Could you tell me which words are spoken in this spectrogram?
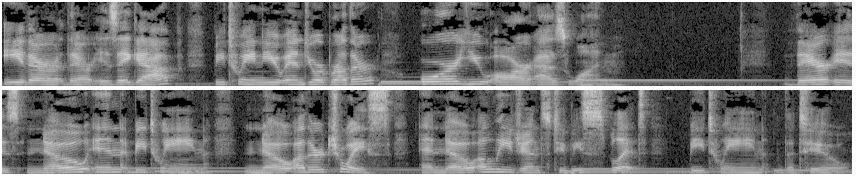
Either there is a gap between you and your brother, or you are as one. There is no in between, no other choice, and no allegiance to be split between the two.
